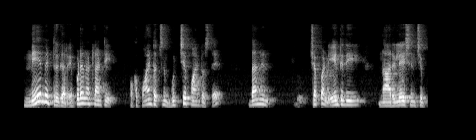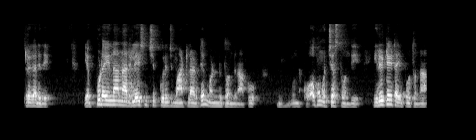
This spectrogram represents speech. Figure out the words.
నేమ్ ఏ ట్రిగర్ ఎప్పుడైనా అట్లాంటి ఒక పాయింట్ వచ్చిన గుచ్చే పాయింట్ వస్తే దాన్ని చెప్పండి. ఏంటిది? నా రిలేషన్షిప్ ట్రిగర్ ఇది. ఎప్పుడైనా నా రిలేషన్షిప్ గురించి మాట్లాడితే మండుతోంది నాకు. కోపం వచ్చేస్తోంది. ఇరిటేట్ అయిపోతున్నా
